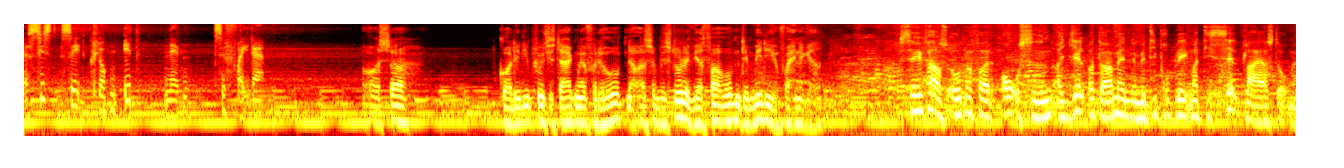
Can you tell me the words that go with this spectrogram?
er sidst set klokken 1 natten til fredag. Og så går det lige pludselig stærkt med at få det åbnet, og så beslutter vi os for at åbne det midt i Jomfru Anegade. Safe House åbner for et år siden og hjælper dørmændene med de problemer, de selv plejer at stå med.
